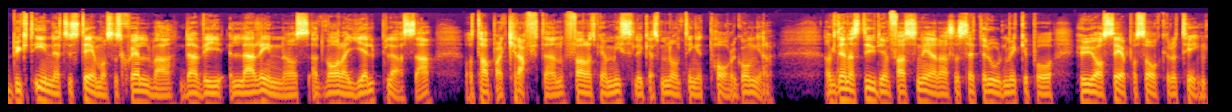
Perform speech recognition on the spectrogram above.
byggt in ett system hos oss själva där vi lär in oss att vara hjälplösa och tappar kraften för att vi har misslyckats med någonting ett par gånger. Och denna studien fascinerar och sätter ord mycket på hur jag ser på saker och ting.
